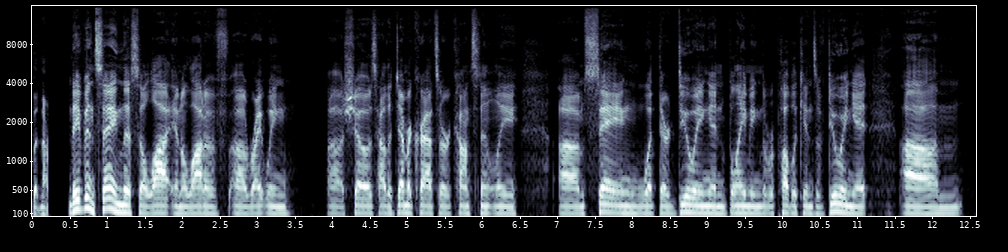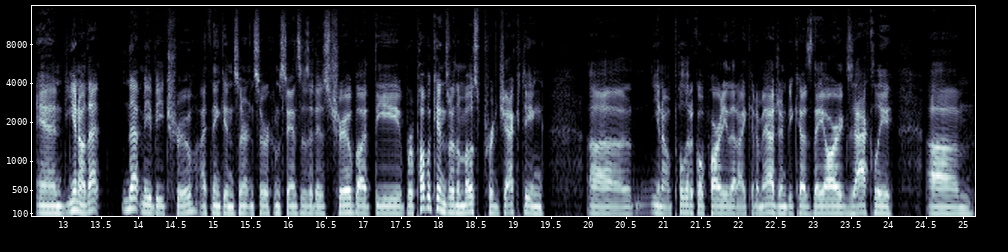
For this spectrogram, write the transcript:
but not They've been saying this a lot in a lot of uh, right wing uh, shows how the Democrats are constantly um, saying what they're doing and blaming the Republicans of doing it. Um, and, you know, that. That may be true. I think in certain circumstances it is true, but the Republicans are the most projecting, uh, you know, political party that I could imagine because they are exactly um,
